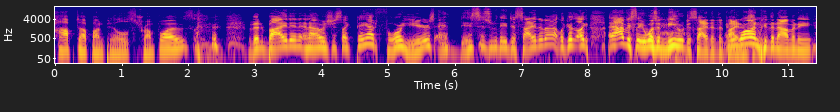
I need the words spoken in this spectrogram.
hopped up on pills Trump was mm-hmm. than Biden, and I was just like, they had four years, and this is who they decided on. Because like, obviously, it wasn't me who decided that Biden won. should be the nominee,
